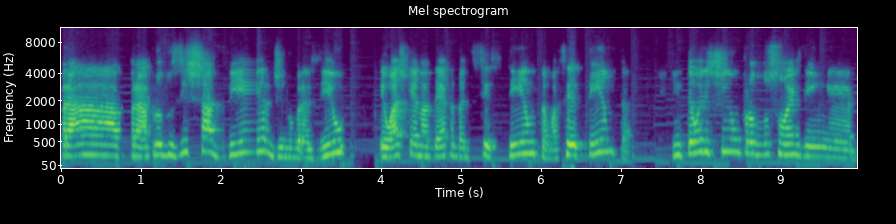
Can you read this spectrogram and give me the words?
para produzir chá verde no Brasil. Eu acho que é na década de 60, uma 70. Então, eles tinham produções em, é,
